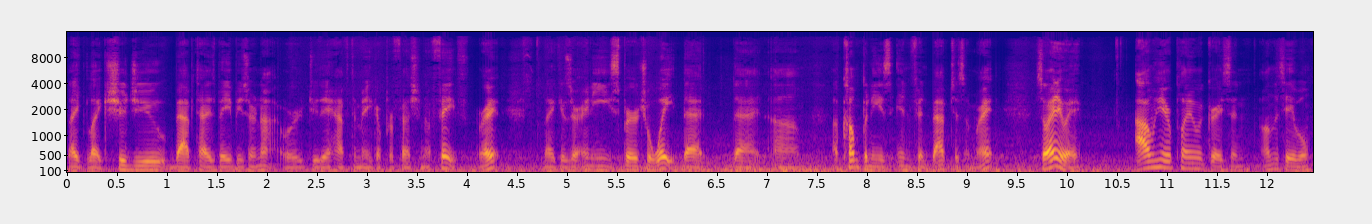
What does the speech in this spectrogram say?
like like should you baptize babies or not, or do they have to make a profession of faith, right? Like, is there any spiritual weight that that um, accompanies infant baptism, right? So anyway, I'm here playing with Grayson on the table,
